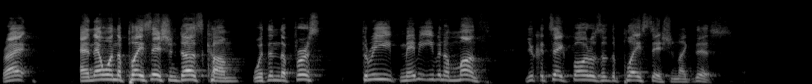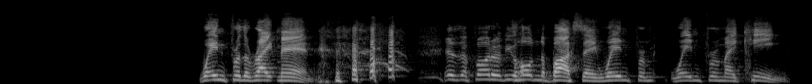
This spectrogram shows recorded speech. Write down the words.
right? And then when the PlayStation does come, within the first three, maybe even a month, you could take photos of the PlayStation like this. Waiting for the right man. There's a photo of you holding the box saying, waiting for waiting for my king.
